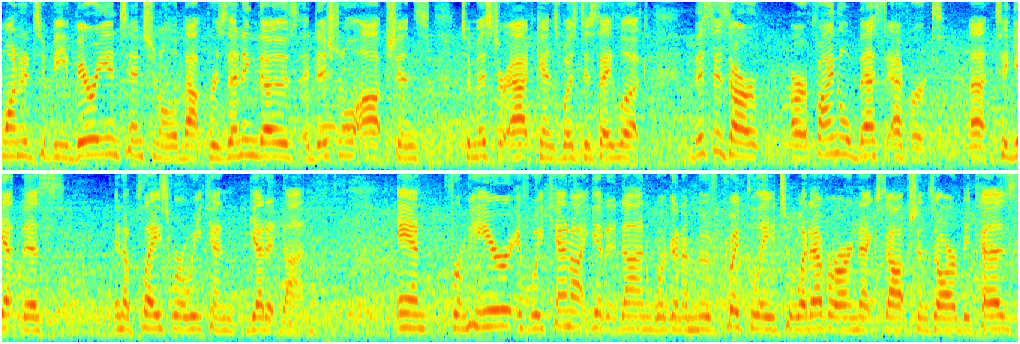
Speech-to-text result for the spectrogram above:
wanted to be very intentional about presenting those additional options to Mr. Atkins was to say, look, this is our, our final best effort uh, to get this in a place where we can get it done. And from here, if we cannot get it done, we're going to move quickly to whatever our next options are because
